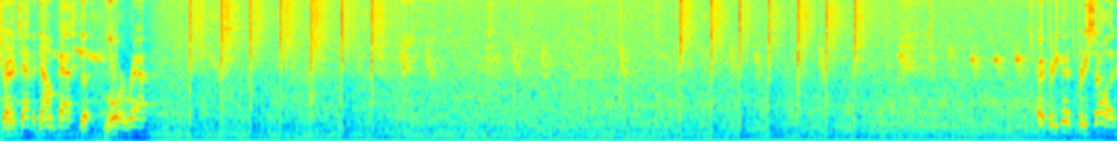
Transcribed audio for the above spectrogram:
Trying to tap it down past the lower wrap. It's probably pretty good. It's pretty solid.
